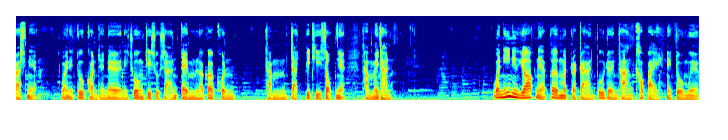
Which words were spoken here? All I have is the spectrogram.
รัสเนี่ยไว้ในตู้คอนเทนเนอร์ในช่วงที่สุสานเต็ม แล้วก็คนทำจัดพิธีศพเนี่ยทำไม่ทัน วันนี้นิวยอร์กเนี่ยเพิ่มมาตรการผู้เดินทางเข้าไปในตัวเมือง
